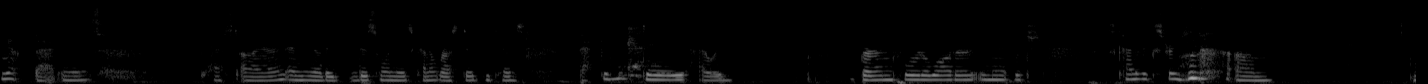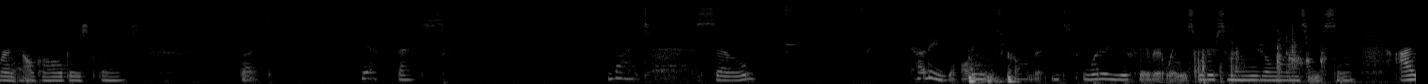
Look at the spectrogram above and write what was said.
yeah, that is cast iron. And you know, they this one is kind of rusted because back in the day, I would burn Florida water in it, which is kind of extreme. um, burn alcohol-based things. But yeah, that's that. So, how do y'all use cauldrons? What are your favorite ways? What are some unusual ones you've seen? I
